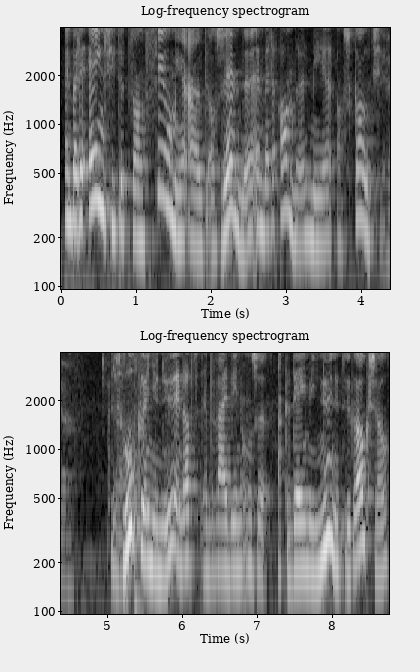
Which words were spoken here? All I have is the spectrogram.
En bij de een ziet het dan veel meer uit als zenden en bij de ander meer als coachen. Ja. Dus Ja. hoe kun je nu, en dat hebben wij binnen onze academie nu natuurlijk ook zo,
